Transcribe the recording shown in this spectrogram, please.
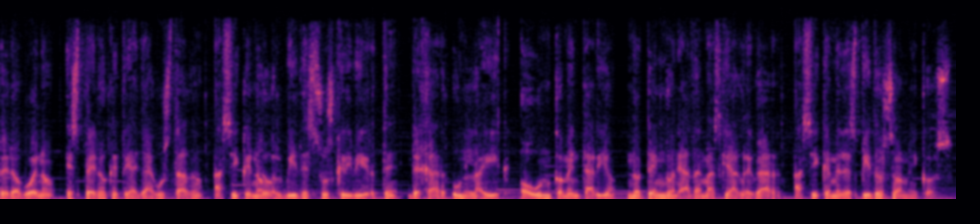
Pero bueno, espero que te haya gustado, así que no olvides suscribirte, dejar un like, o un comentario, no tengo nada más que agregar, así que me despido sónicos.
